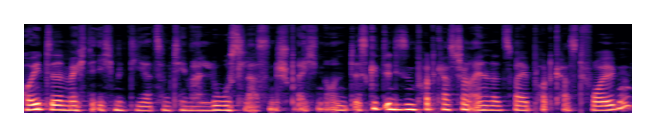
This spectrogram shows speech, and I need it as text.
Heute möchte ich mit dir zum Thema Loslassen sprechen. Und es gibt in diesem Podcast schon ein oder zwei Podcast-Folgen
